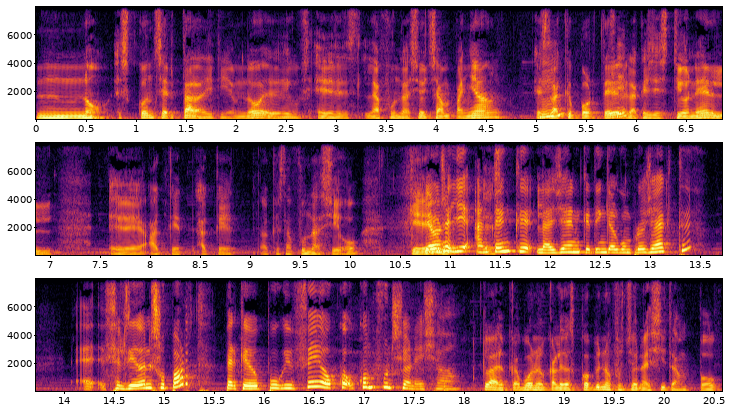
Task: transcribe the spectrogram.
No, és concertada, diríem, no? Eh, És la Fundació Champagnat és la que porta, sí. la que gestiona el, eh, aquest, aquest, aquesta fundació. Que Llavors allí és- entenc que la gent que tingui algun projecte eh, se'ls dona suport perquè ho puguin fer o com, com funciona això? Clar, el, bueno, el calidoscopi no funciona així tampoc.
